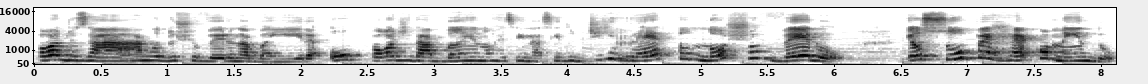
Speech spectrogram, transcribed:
Pode usar a água do chuveiro na banheira ou pode dar banho no recém-nascido direto no chuveiro. Eu super recomendo.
